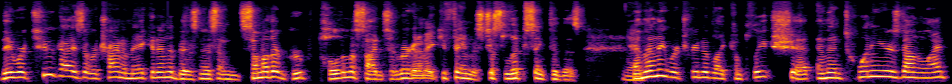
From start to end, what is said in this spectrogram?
They were two guys that were trying to make it in the business, and some other group pulled them aside and said, "We're going to make you famous. Just lip sync to this." Yeah. And then they were treated like complete shit. And then 20 years down the line,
